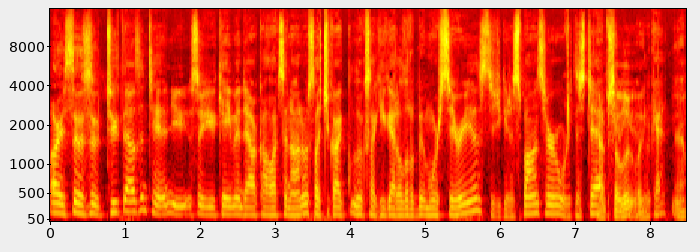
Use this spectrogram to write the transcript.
all right, so so 2010, you so you came into Alcoholics Anonymous. Like, like looks like you got a little bit more serious. Did you get a sponsor? Work the steps? Absolutely. You, okay. Yeah,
